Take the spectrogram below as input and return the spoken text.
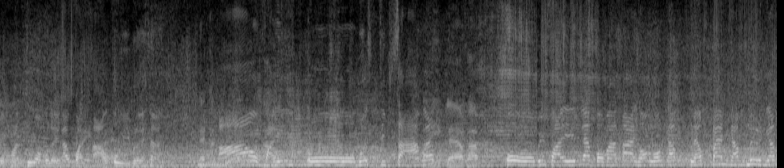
ยควันท่วมมาเลยครับควันขาวตุ๋ยมาเลยอะ และคันเดียวอ้าวไฟโอ้เบอร์สิบสามไปครับ อีกแล้วครับ โอ้มีไฟแลบออกมาใต้ท้องรถครับ แล้วแป้นครับลื่นครับ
